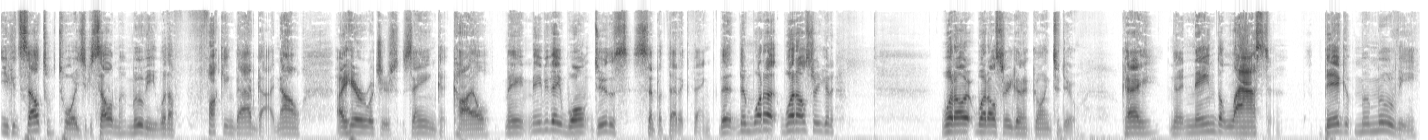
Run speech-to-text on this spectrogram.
you can sell t- toys. You can sell a movie with a fucking bad guy. Now, I hear what you're saying, Kyle. May, maybe they won't do this sympathetic thing. Then, then what? Uh, what else are you gonna? What? What else are you gonna going to do? Okay, name the last big movie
